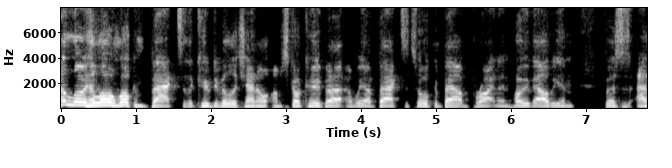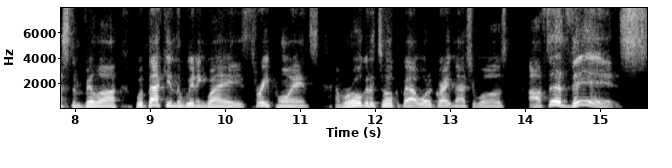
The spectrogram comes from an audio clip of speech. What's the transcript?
Hello, hello, and welcome back to the Coop De Villa channel. I'm Scott Cooper, and we are back to talk about Brighton and Hove Albion versus Aston Villa. We're back in the winning ways, three points, and we're all going to talk about what a great match it was after this.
